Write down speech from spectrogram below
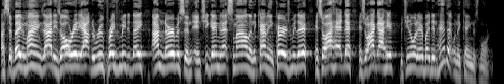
I said, Baby, my anxiety's already out the roof. Pray for me today. I'm nervous. And, and she gave me that smile and it kind of encouraged me there. And so I had that. And so I got here. But you know what? Everybody didn't have that when they came this morning.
